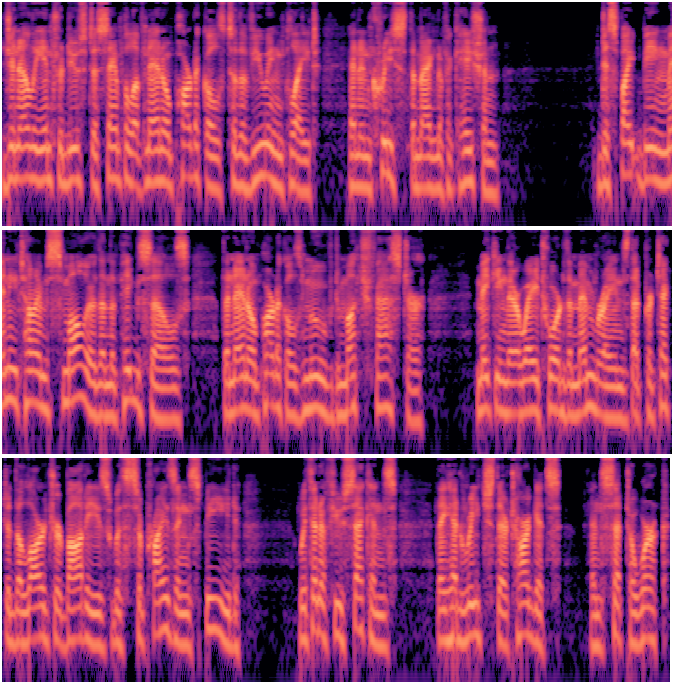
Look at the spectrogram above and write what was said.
Janelli introduced a sample of nanoparticles to the viewing plate and increased the magnification. Despite being many times smaller than the pig cells, the nanoparticles moved much faster, making their way toward the membranes that protected the larger bodies with surprising speed. Within a few seconds, they had reached their targets and set to work.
